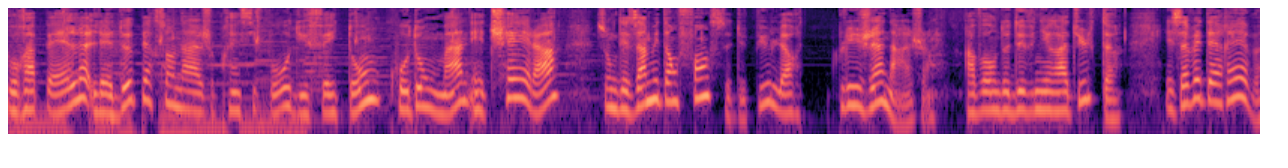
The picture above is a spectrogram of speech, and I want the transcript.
Pour rappel, les deux personnages principaux du feuilleton, Kodongman et Cheera, sont des amis d'enfance depuis leur plus jeune âge. Avant de devenir adultes, ils avaient des rêves,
